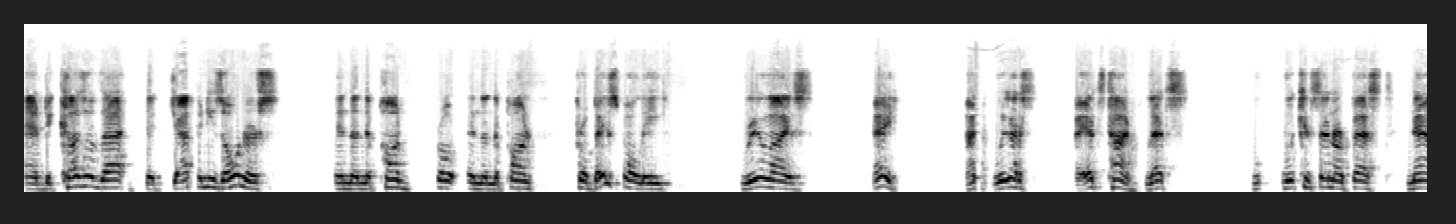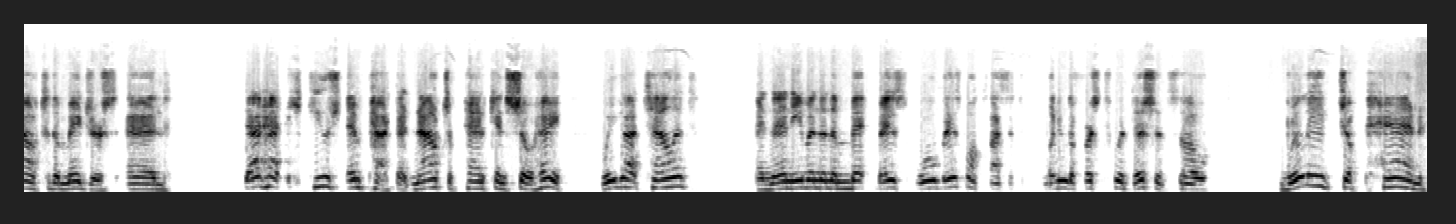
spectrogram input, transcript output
And because of that, the Japanese owners in the Nippon Pro in the Nippon Pro Baseball League realized, hey, I, we got to. It's time. Let's we can send our best now to the majors, and that had huge impact. That now Japan can show, hey, we got talent, and then even in the base, World Baseball Classic, winning the first two editions. So really, Japan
